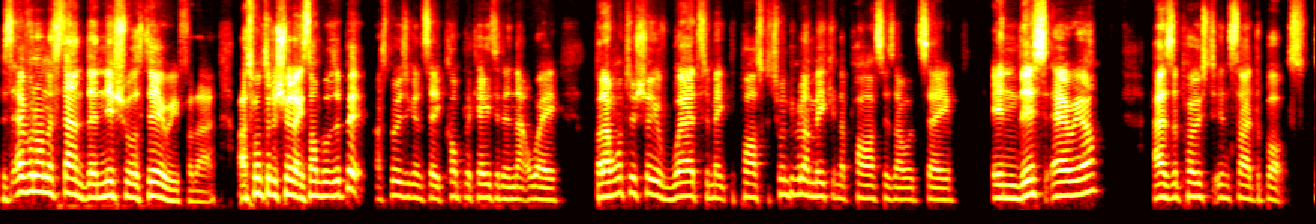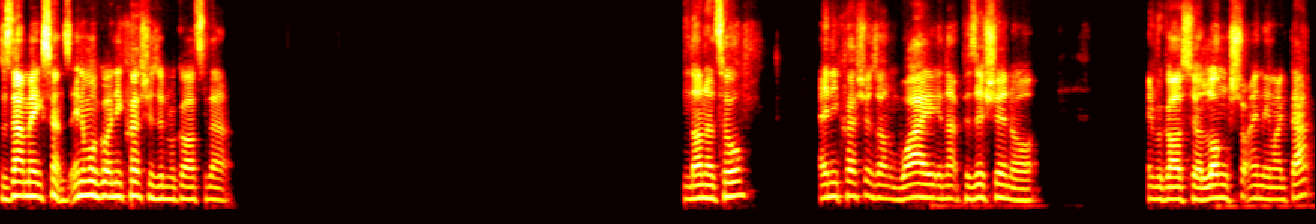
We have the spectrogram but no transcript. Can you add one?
Does everyone understand the initial theory for that? I just wanted to show that example. It was a bit, I suppose you can say, complicated in that way, but I want to show you where to make the pass because when people are making the passes, I would say in this area as opposed to inside the box. Does that make sense? Anyone got any questions in regards to that? None at all. Any questions on why in that position or in regards to a long shot, anything like that?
